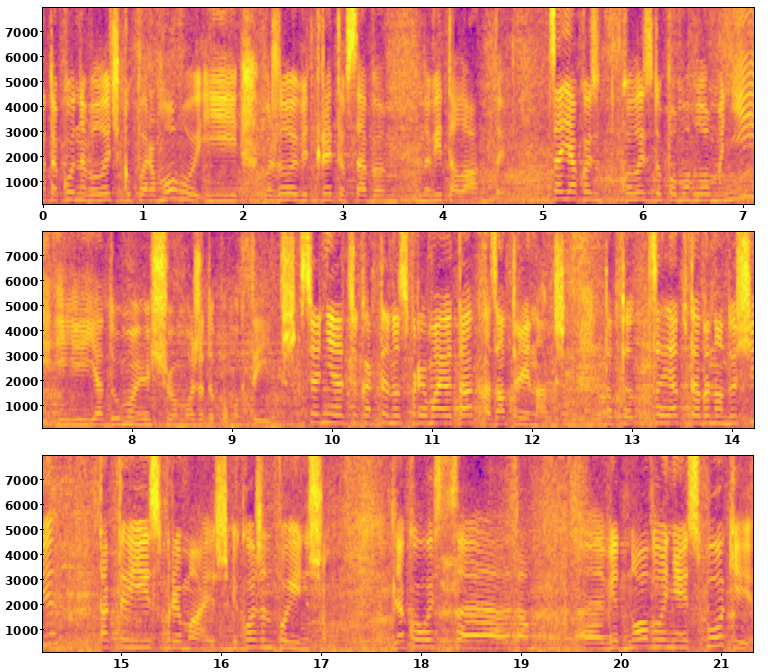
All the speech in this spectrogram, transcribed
про таку невеличку перемогу і можливо відкрити в себе нові таланти. Це якось колись допомогло мені, і я думаю, що може допомогти іншим. Сьогодні я цю картину сприймаю так, а завтра інакше. Тобто, це як в тебе на душі, так ти її сприймаєш, і кожен по-іншому. Для когось це там е, відновлення і спокій,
